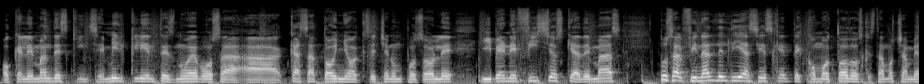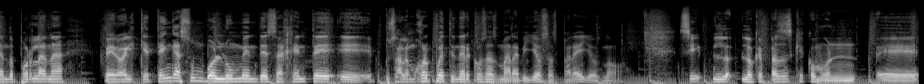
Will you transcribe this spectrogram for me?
o que le mandes 15 mil clientes nuevos a, Casa Toño a que se echen un pozole y beneficios que además, pues al final del día si es gente como todos que estamos chambeando por lana, pero el que tengas un volumen de esa gente, eh, pues a lo mejor puede tener cosas maravillosas para ellos, ¿no? Sí, lo, lo que pasa es que como eh,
